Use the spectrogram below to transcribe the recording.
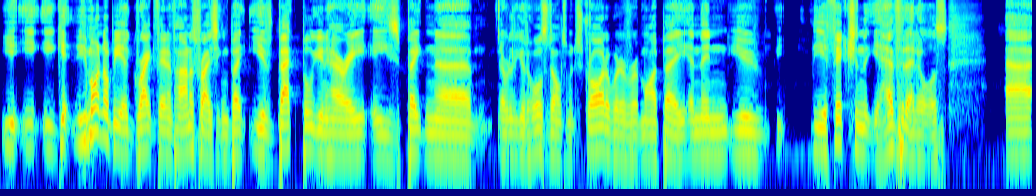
you, you, you, get you might not be a great fan of harness racing, but you've backed Bullion Harry. He's beaten a, a really good horse at Ultimate Stride or whatever it might be, and then you the affection that you have for that horse uh,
